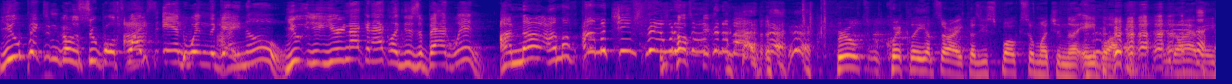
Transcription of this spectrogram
You picked them to go to the Super Bowl twice and win the game. I know. You, you you're not going to act like this is a bad win. I'm not. I'm a. I'm a Chiefs fan. What are you talking about? Real quickly, I'm sorry because you spoke so much in the A block. we don't have eight.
